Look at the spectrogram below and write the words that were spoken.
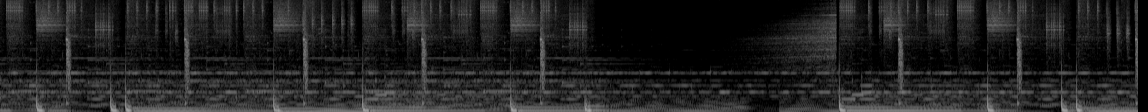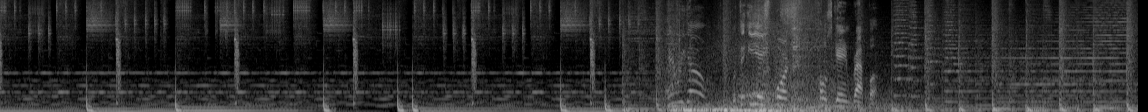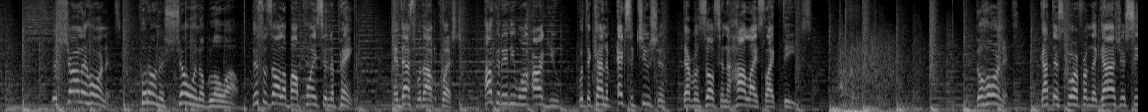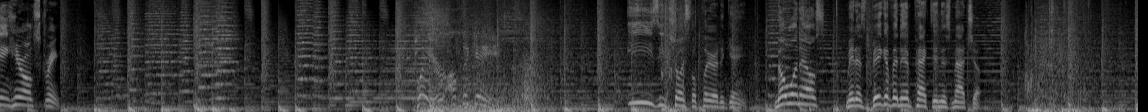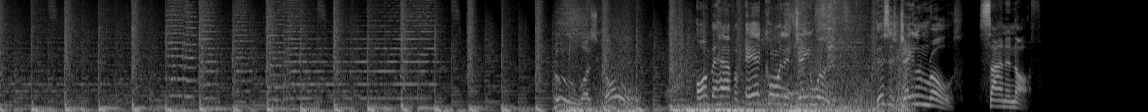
Post-game wrap-up. The Charlotte Hornets put on a show in a blowout. This was all about points in the paint, and that's without question. How could anyone argue with the kind of execution that results in the highlights like these? The Hornets got their score from the guys you're seeing here on screen. Player of the game. Easy choice for player of the game. No one else made as big of an impact in this matchup. Who was gold? On behalf of Ed Cohen and Jay Williams, this is Jalen Rose signing off.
